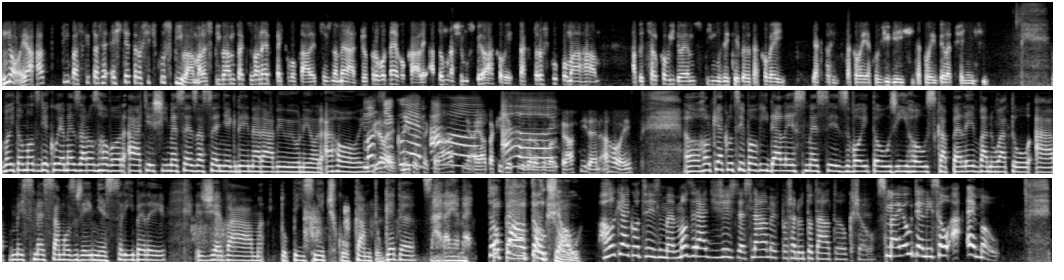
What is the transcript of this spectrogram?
No, já té baskytaře ještě trošičku zpívám, ale zpívám takzvané back vokály, což znamená doprovodné vokály a tomu našemu zpěvákovi tak trošku pomáhám, aby celkový dojem z té muziky byl takovej jak to říct, takový jako živější, takový vylepšenější. Vojto, moc děkujeme za rozhovor a těšíme se zase někdy na Rádiu Junior. Ahoj. Moc děkujeme, ahoj. A já taky děkuji za rozhovor. Krásný den, ahoj. Holky a kluci povídali jsme si s Vojtou Říhou z kapely Vanuatu a my jsme samozřejmě slíbili, že vám tu písničku Come Together zahrajeme. Total Talk Show. Holky a kluci, jsme moc rádi, že jste s námi v pořadu Total Talk Show. S Majou, Denisou a Emou.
